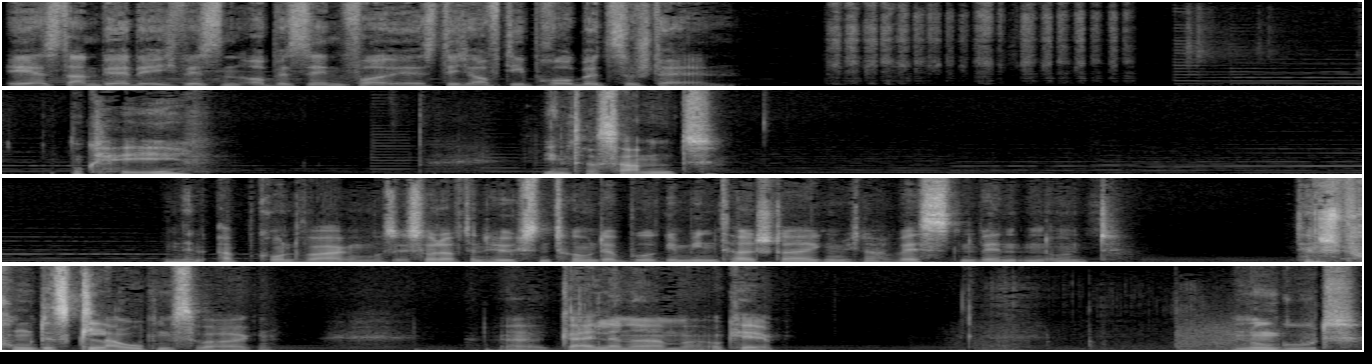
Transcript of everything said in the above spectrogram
Erst dann werde ich wissen, ob es sinnvoll ist, dich auf die Probe zu stellen. Okay. Interessant. In den Abgrund wagen muss. Ich soll auf den höchsten Turm der Burg im Mintal steigen, mich nach Westen wenden und den Sprung des Glaubens wagen. Äh, geiler Name. Okay. Nun gut.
